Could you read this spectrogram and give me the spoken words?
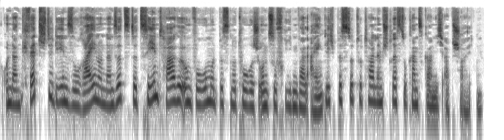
und dann quetscht du den so rein und dann sitzt du zehn Tage irgendwo rum und bist notorisch unzufrieden, weil eigentlich bist du total im Stress, du kannst gar nicht abschalten.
